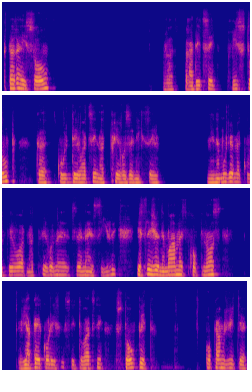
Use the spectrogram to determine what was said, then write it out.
které jsou v tradici přístup k kultivaci nadpřirozených sil. My nemůžeme kultivovat nadpřirozené síly, jestliže nemáme schopnost v jakékoliv situaci vstoupit okamžitě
